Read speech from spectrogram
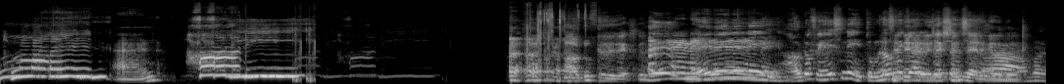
Lion and Honey. Out of rejection नहीं नहीं नहीं नहीं आउट ऑफ़ फेस नहीं. तुम लोग ने क्या रिजेक्शन शेयर कर। हाँ,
